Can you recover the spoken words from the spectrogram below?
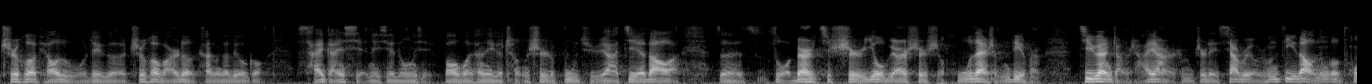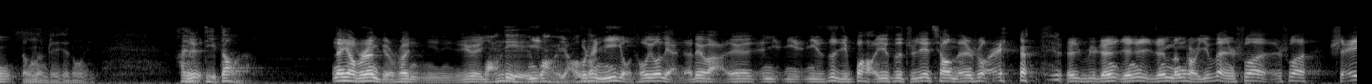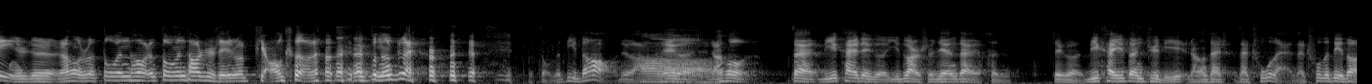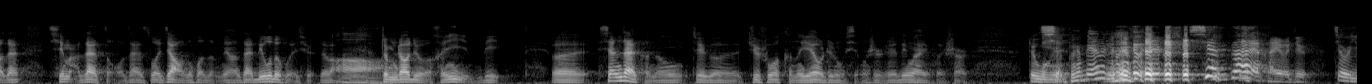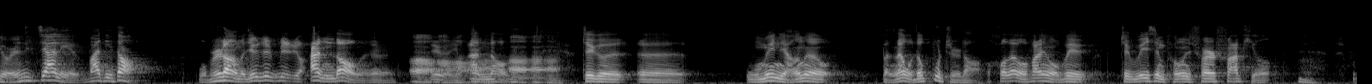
吃喝嫖赌，这个吃喝玩乐看了个六够。才敢写那些东西，包括他那个城市的布局啊、街道啊，这左边是右边是是湖在什么地方，妓院长啥样什么之类，下边有什么地道能够通等等这些东西，还有地道呢。那要不然，比如说你你这个皇帝逛个窑子，不是你有头有脸的，对吧？呃，你你你自己不好意思直接敲门说，哎呀，人人人人门口一问说说谁，然后说窦文涛，窦文涛是谁？说嫖客，你不能这样，走的地道，对吧？这个，然后再离开这个一段时间，再很这个离开一段距离，然后再再出来，再出了地道，再骑马再走，再坐轿子或怎么样，再溜达回去，对吧？啊，这么着就很隐蔽。呃，现在可能这个据说可能也有这种形式，这是另外一回事儿。这我们不是别别 现在还有这，就是有人家里挖地道，我不知道嘛，就这有暗道嘛，这个这个有暗道嘛。啊啊啊！这个呃，武媚娘呢，本来我都不知道，后来我发现我被这微信朋友圈刷屏，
